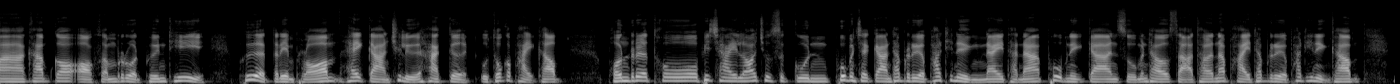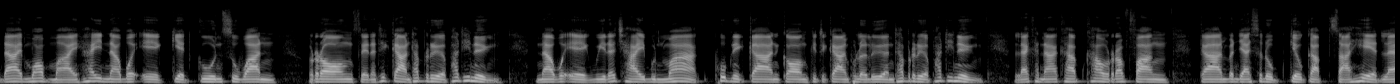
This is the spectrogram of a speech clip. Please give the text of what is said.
มาครับก็ออกสำรวจพื้นที่ เพื่อเตรียมพร้อมให้การช่วยเหลือหากเกิดอุทกภัยครับพลเรือโทพิชัยล้อชุสกุล ผู้บัญชาการทัพเรือภาคที่ 1 ในฐานะผู้อำนวยการศูนย์บรรเทาสาธารณภัยทัพเรือภาคที่ 1 ครับ ได้มอบหมายให้นาวเอกเกียรติกูลสุวรรณรองเสนาธิการทัพเรือภาคที่ 1 นาวเอกวีรชัยบุญมาก ผู้อำนวยการกองกิจการพลเรือนทัพเรือภาคที่ 1 และคณะครับเข้ารับฟัง การบรรยายสรุปเกี่ยวกับสาเหตุและ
